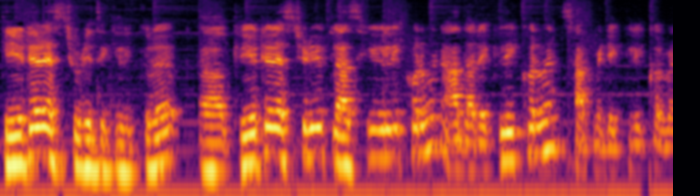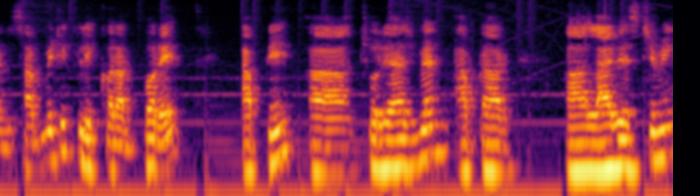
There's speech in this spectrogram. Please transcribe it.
ক্রিয়েটার স্টুডিওতে ক্লিক করে ক্রিয়েটার স্টুডিও ক্লাসিকে ক্লিক করবেন আদারে ক্লিক করবেন সাবমিটে ক্লিক করবেন। সাবমিটে ক্লিক করার পরে আপনি চলে আসবেন আপনার লাইভ স্ট্রিমিং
